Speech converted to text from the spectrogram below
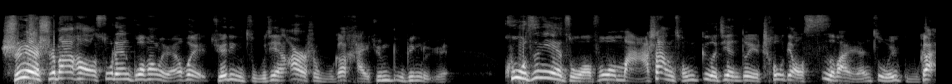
十月十八号，苏联国防委员会决定组建二十五个海军步兵旅，库兹涅佐夫马上从各舰队抽调四万人作为骨干，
